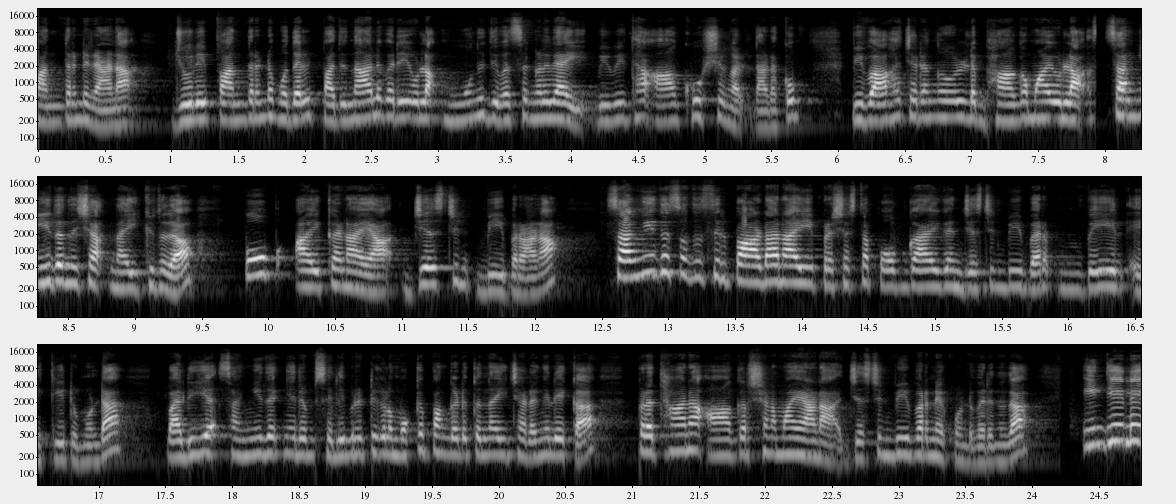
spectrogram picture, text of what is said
പന്ത്രണ്ടിനാണ്. ജൂലൈ പന്ത്രണ്ട് മുതൽ പതിനാല് വരെയുള്ള മൂന്ന് ദിവസങ്ങളിലായി വിവിധ ആഘോഷങ്ങൾ നടക്കും. വിവാഹ ചടങ്ങുകളുടെ ഭാഗമായുള്ള സംഗീത നിശ നയിക്കുന്നത് പോപ്പ് ഐക്കണായ ജസ്റ്റിൻ ബീബറാണ്. സംഗീത സദസ്സിൽ പാടാനായി പ്രശസ്ത പോപ്പ് ഗായകൻ ജസ്റ്റിൻ ബീബർ മുംബൈയിൽ എത്തിയിട്ടുമുണ്ട്. വലിയ സംഗീതജ്ഞരും സെലിബ്രിറ്റികളും ഒക്കെ പങ്കെടുക്കുന്ന ഈ ചടങ്ങിലേക്ക് പ്രധാന ആകർഷണമായാണ് ജസ്റ്റിൻ ബീബറിനെ കൊണ്ടുവരുന്നത്. ഇന്ത്യയിലെ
